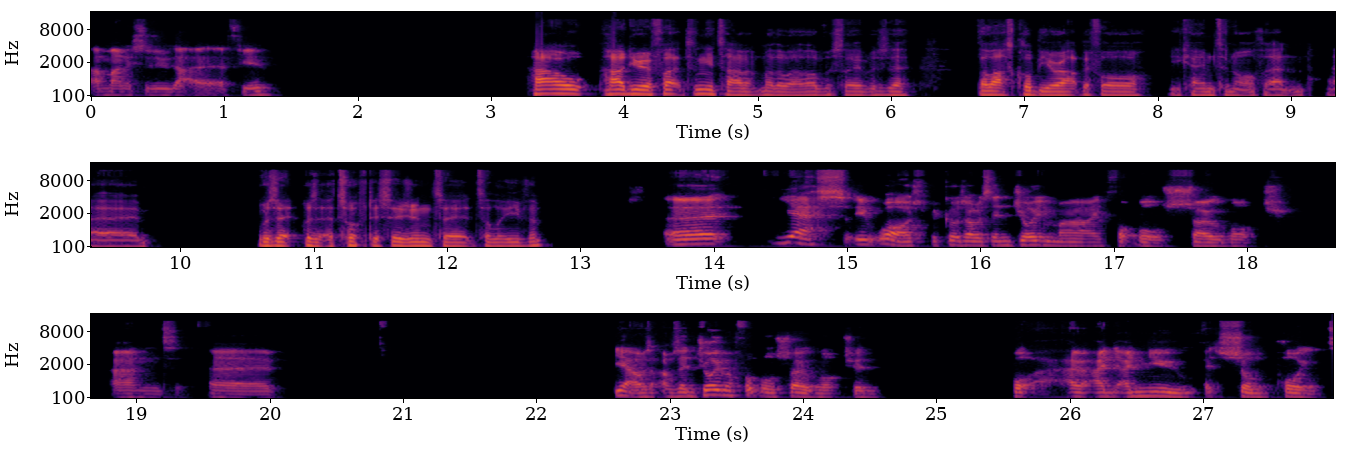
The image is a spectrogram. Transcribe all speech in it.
I managed to do that at a few. How how do you reflect on your time at Motherwell? Obviously, it was the the last club you were at before you came to North End. Um, was it was it a tough decision to to leave them? Uh, yes, it was because I was enjoying my football so much, and uh, yeah, I was I was enjoying my football so much, and but I, I, I knew at some point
